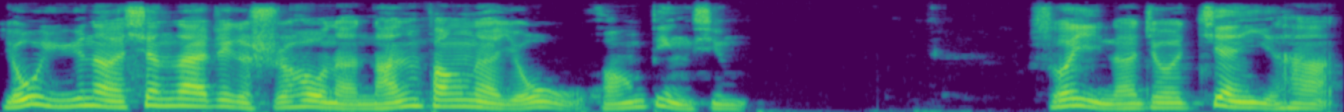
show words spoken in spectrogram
由于呢，现在这个时候呢，南方呢有五黄并星，所以呢，就建议他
